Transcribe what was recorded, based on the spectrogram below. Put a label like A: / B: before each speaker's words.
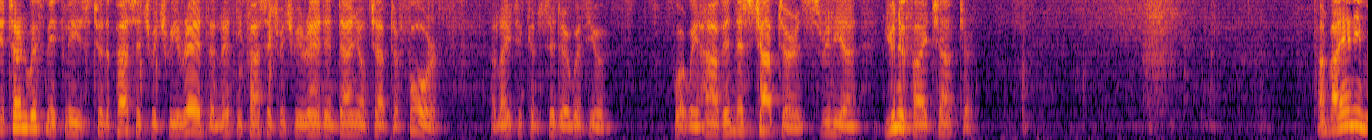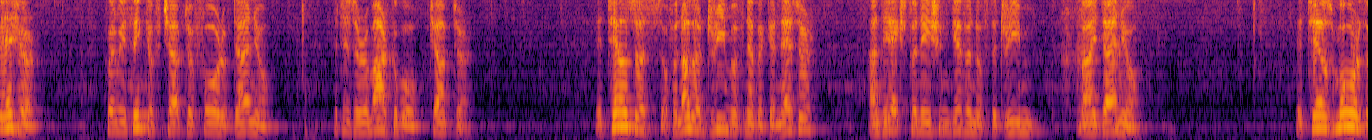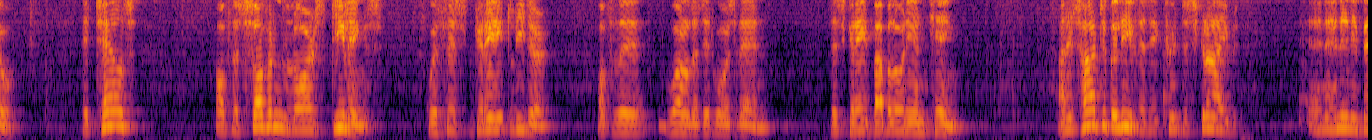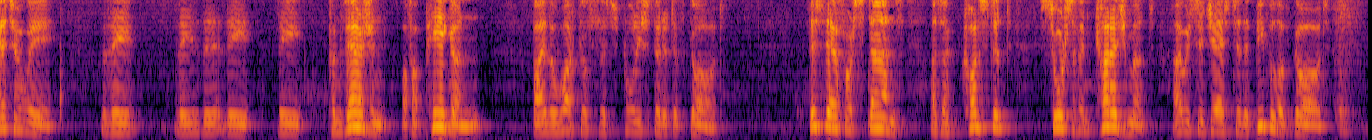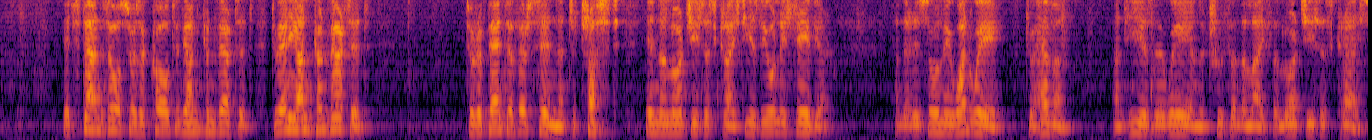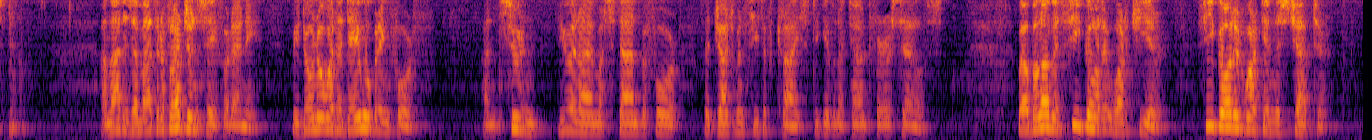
A: you turn with me, please, to the passage which we read, the lengthy passage which we read in Daniel chapter 4. I'd like to consider with you what we have in this chapter. It's really a unified chapter. And by any measure, when we think of chapter 4 of Daniel, it is a remarkable chapter. It tells us of another dream of Nebuchadnezzar and the explanation given of the dream by Daniel. It tells more, though. It tells of the sovereign Lord's dealings with this great leader of the world as it was then, this great Babylonian king. And it's hard to believe that it could describe in, in any better way the, the, the, the, the conversion of a pagan by the work of the Holy Spirit of God. This, therefore, stands as a constant source of encouragement, I would suggest, to the people of God. It stands also as a call to the unconverted, to any unconverted, to repent of their sin and to trust in the Lord Jesus Christ. He is the only Saviour, and there is only one way to heaven, and He is the way and the truth and the life, the Lord Jesus Christ. And that is a matter of urgency for any. We don't know what a day will bring forth, and soon you and I must stand before the judgment seat of Christ to give an account for ourselves. Well, beloved, see God at work here. See God at work in this chapter,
